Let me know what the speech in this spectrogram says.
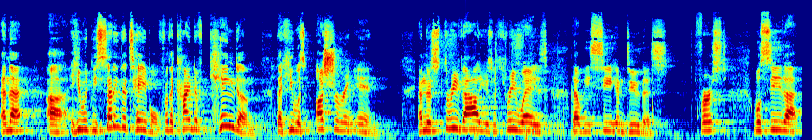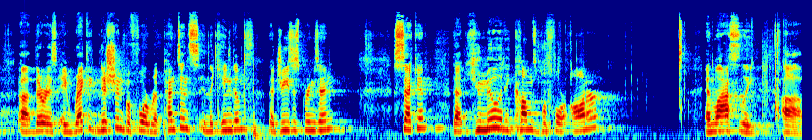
And that uh, he would be setting the table for the kind of kingdom that he was ushering in. And there's three values or three ways that we see him do this. First, we'll see that uh, there is a recognition before repentance in the kingdom that Jesus brings in. Second, that humility comes before honor. And lastly, uh,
